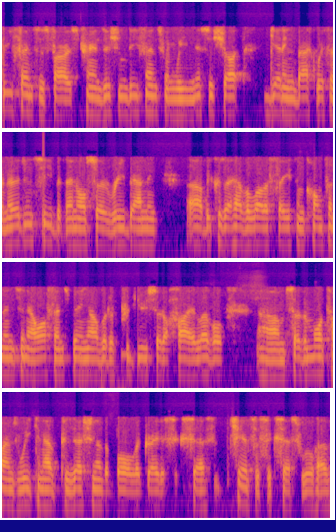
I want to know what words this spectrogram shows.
defense as far as transition defense when we miss a shot, getting back with an urgency, but then also rebounding. Uh, because I have a lot of faith and confidence in our offense being able to produce at a high level. Um, so the more times we can have possession of the ball, the greater success chance of success we'll have.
